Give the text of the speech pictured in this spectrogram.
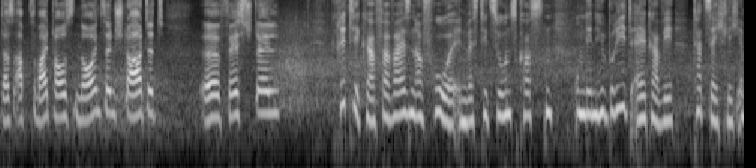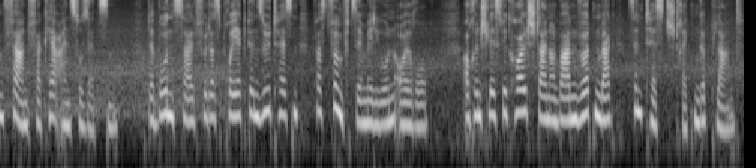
das ab 2019 startet, äh, feststellen. Kritiker verweisen auf hohe Investitionskosten, um den Hybrid-Lkw tatsächlich im Fernverkehr einzusetzen. Der Bund zahlt für das Projekt in Südhessen fast 15 Millionen Euro. Auch in Schleswig-Holstein und Baden-Württemberg sind Teststrecken geplant.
